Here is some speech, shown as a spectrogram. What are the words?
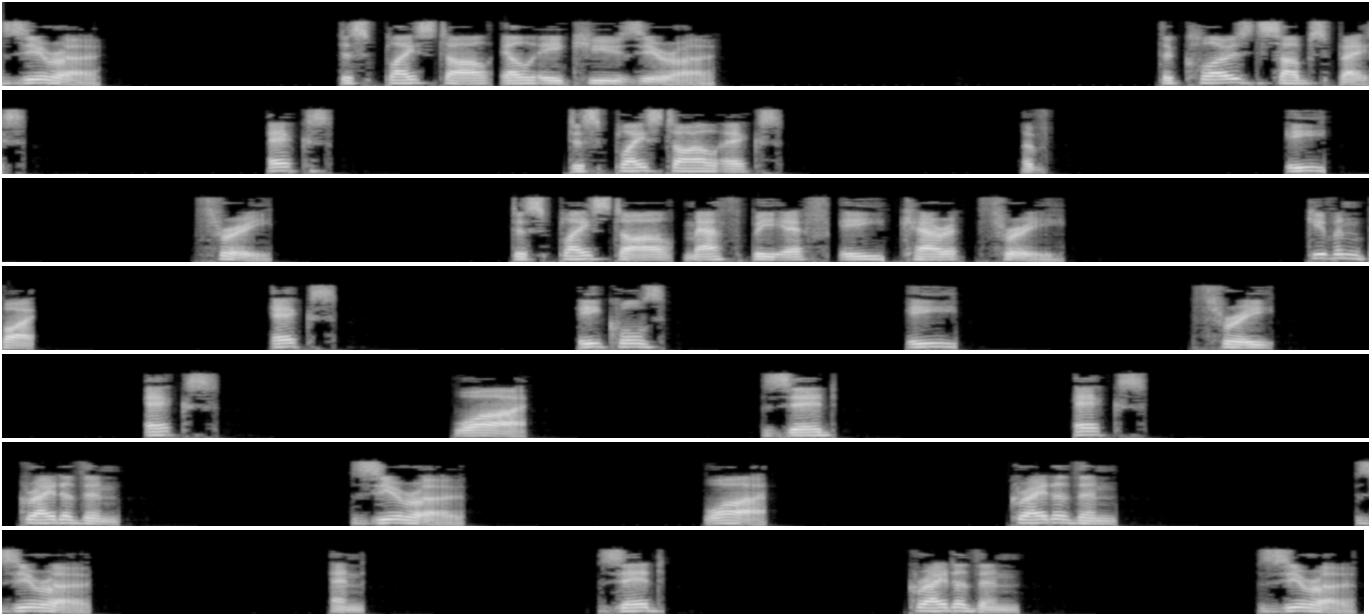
0 display style leq 0 the closed subspace x display style x of e 3 display style math bf e 3 given by x equals e 3 x y z x greater than 0 y greater than 0 and z greater than 0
